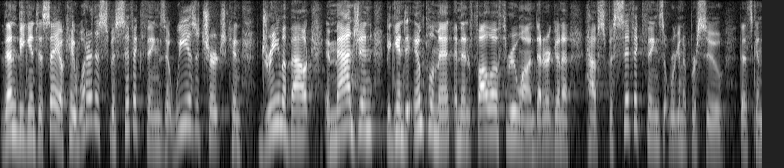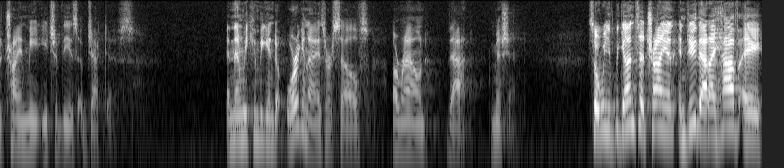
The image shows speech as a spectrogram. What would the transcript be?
then begin to say, okay, what are the specific things that we as a church can dream about, imagine, begin to implement, and then follow through on that are going to have specific things that we're going to pursue that's going to try and meet each of these objectives? And then we can begin to organize ourselves around that mission. So, we've begun to try and, and do that. I have a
